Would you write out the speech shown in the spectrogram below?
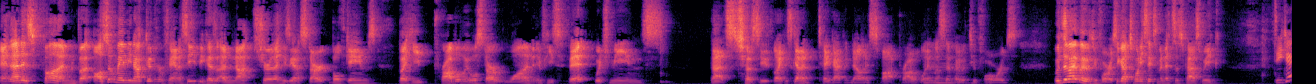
And that is fun, but also maybe not good for fantasy because I'm not sure that he's going to start both games, but he probably will start one if he's fit, which means that's just he, like he's going to take Akindele's spot probably unless they play with two forwards. Which they might play with two forwards. He got 26 minutes this past week. Dike?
